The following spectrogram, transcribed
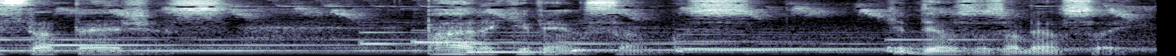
estratégias para que vençamos. Que Deus nos abençoe.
